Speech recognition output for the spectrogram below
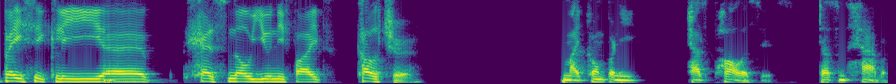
basically uh, has no unified culture. My company has policies, doesn't have a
